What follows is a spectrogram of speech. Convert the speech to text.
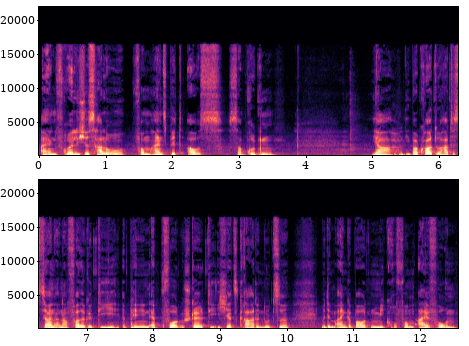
Ein fröhliches Hallo vom Heinz-Pitt aus Saarbrücken. Ja, lieber Kurt, du hattest ja in einer Folge die Opinion-App vorgestellt, die ich jetzt gerade nutze mit dem eingebauten Mikro vom iPhone.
